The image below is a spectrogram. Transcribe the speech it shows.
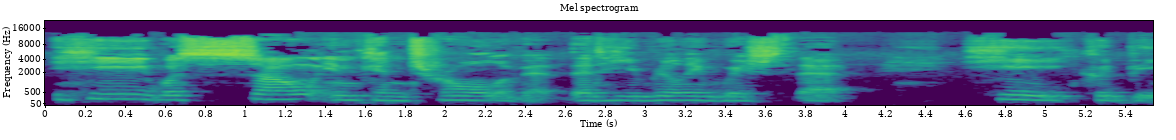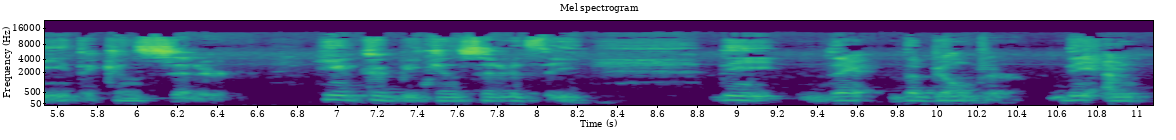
He was so in control of it that he really wished that he could be the considered he could be considered the the the the builder, the um,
